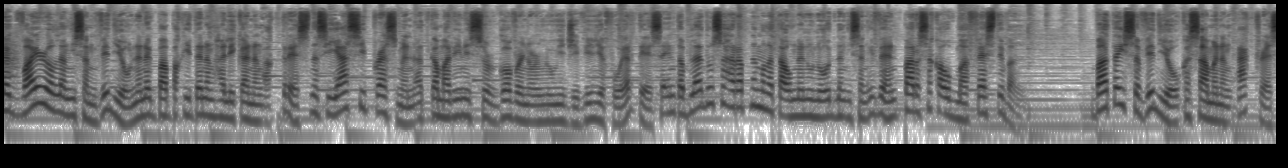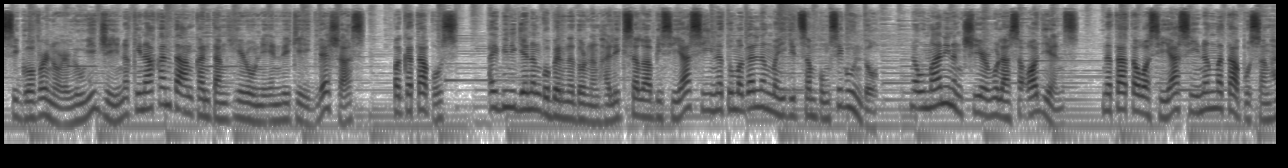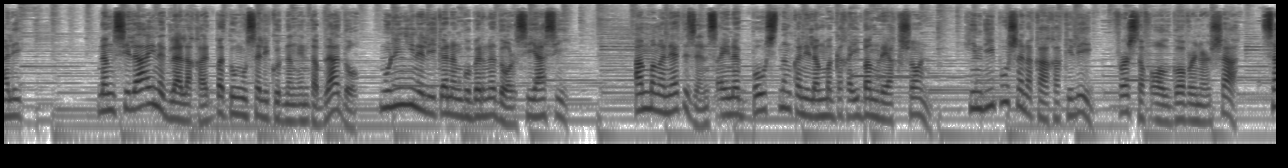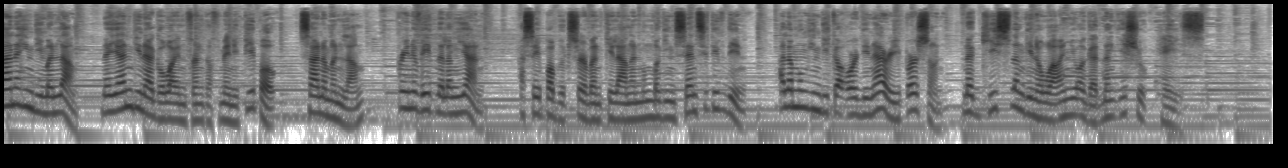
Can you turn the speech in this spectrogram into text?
Nag-viral ang isang video na nagpapakita ng halikan ng aktres na si Yassi Pressman at Camarines Sur Governor Luigi Villafuerte sa entablado sa harap ng mga taong nanonood ng isang event para sa Kaugma Festival. Batay sa video kasama ng actress si Governor Luigi na kinakanta ang kantang Hero ni Enrique Iglesias, pagkatapos, ay binigyan ng gobernador ng halik sa labi si Yassi na tumagal ng mahigit 10 segundo, na umani ng cheer mula sa audience, natatawa si Yassi nang matapos ang halik. Nang sila ay naglalakad patungo sa likod ng entablado, muling hinalikan ng gobernador si Yasi. Ang mga netizens ay nag-post ng kanilang magkakaibang reaksyon. Hindi po siya nakakakilig, first of all governor siya, sana hindi man lang, na yan ginagawa in front of many people, sana man lang, renovate na lang yan. As a public servant kailangan mong maging sensitive din, alam mong hindi ka ordinary person, nag-kiss lang ginawaan niyo agad ng issue, Hayes.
